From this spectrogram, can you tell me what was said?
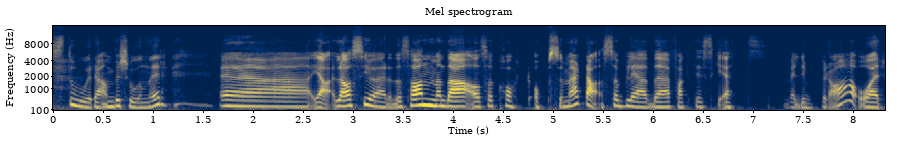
store ambisjoner. Eh, ja, la oss gjøre det sånn. Men da, altså kort oppsummert, da, så ble det faktisk et veldig bra år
